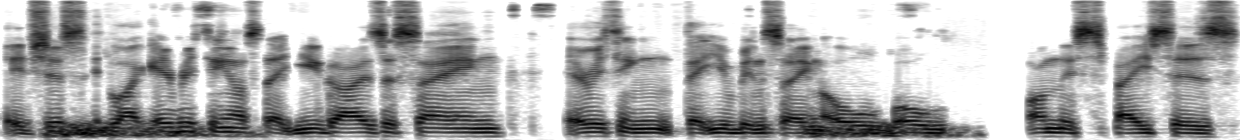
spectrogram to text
It's just like everything else that you guys are saying, everything that you've been saying all, all on this spaces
